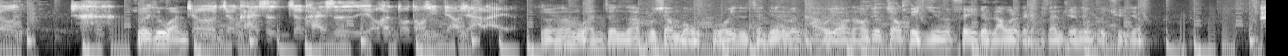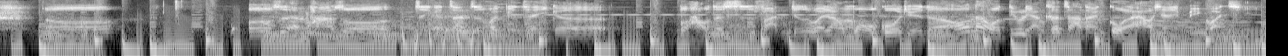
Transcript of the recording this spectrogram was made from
所以是玩就就开始就开始有很多东西掉下来了。对他们玩真的，他不像某国一直整天那边靠腰，然后就叫飞机那边飞一个绕了个两三圈就回去这样。哦，我是很怕说这个战争会变成炸弹过来好像也没关系。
